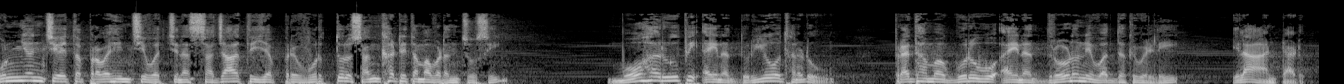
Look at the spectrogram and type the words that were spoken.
పుణ్యం చేత ప్రవహించి వచ్చిన సజాతీయ ప్రవృత్తులు సంఘటితమవడం చూసి మోహరూపి అయిన దుర్యోధనుడు ప్రథమ గురువు అయిన ద్రోణుని వద్దకు వెళ్ళి ఇలా అంటాడు.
